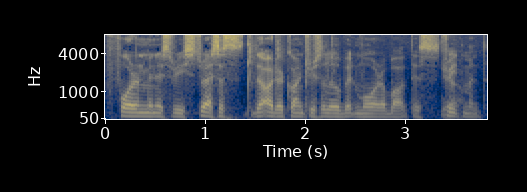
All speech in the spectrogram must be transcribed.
foreign ministry stresses the other countries a little bit more about this Yeah. treatment.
